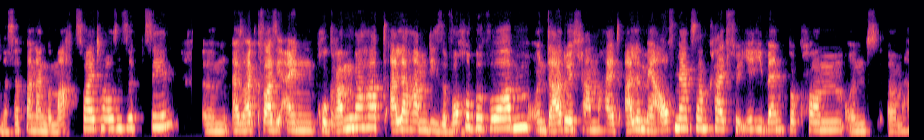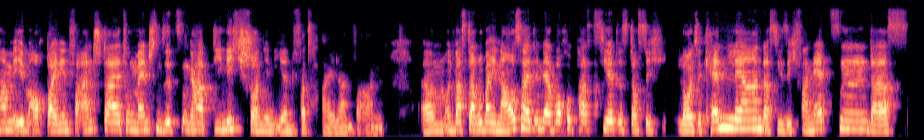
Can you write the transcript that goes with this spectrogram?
Das hat man dann gemacht 2017. Ähm, also hat quasi ein Programm gehabt. Alle haben diese Woche beworben und dadurch haben halt alle mehr Aufmerksamkeit für ihr Event bekommen und ähm, haben eben auch bei den Veranstaltungen Menschen sitzen gehabt, die nicht schon in ihren Verteilern waren. Ähm, und was darüber hinaus halt in der Woche passiert, ist, dass sich Leute kennenlernen, dass sie sich vernetzen, dass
